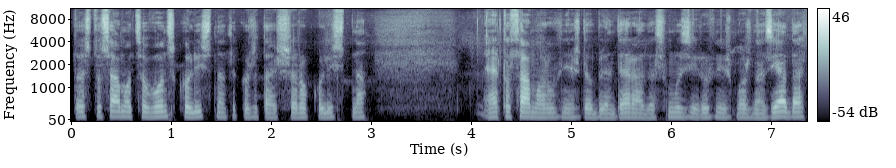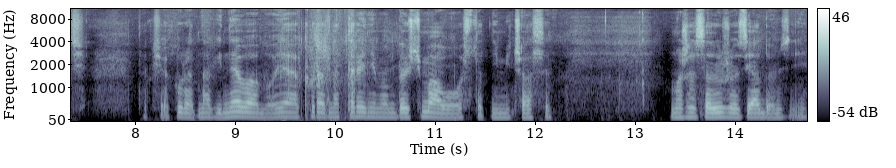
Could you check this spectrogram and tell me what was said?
To jest to samo co wąskolistna, tylko że ta jest szerokolistna. E, To samo również do blendera, do smoothie również można zjadać. Tak się akurat nawinęła, bo ja akurat na terenie mam dość mało ostatnimi czasy. Może za dużo zjadłem z niej.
